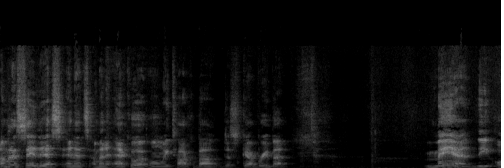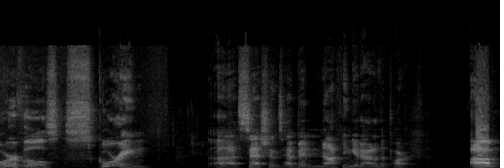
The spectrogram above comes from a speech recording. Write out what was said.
I'm gonna say this, and it's I'm gonna echo it when we talk about Discovery, but man, the Orville's scoring uh, sessions have been knocking it out of the park. Um,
